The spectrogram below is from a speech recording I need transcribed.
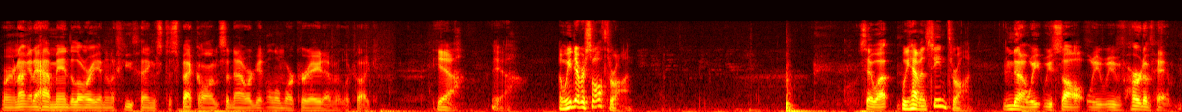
we're not going to have Mandalorian and a few things to spec on. So now we're getting a little more creative. It looks like. Yeah. Yeah. And we never saw Thrawn. Say what? We haven't seen Thrawn. No, we, we saw we we've heard of him.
